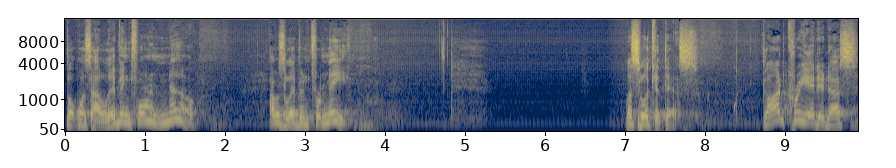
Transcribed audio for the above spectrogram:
But was I living for Him? No. I was living for me. Let's look at this. God created us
